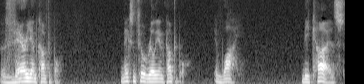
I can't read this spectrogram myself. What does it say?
very uncomfortable. It makes them feel really uncomfortable. And why? Because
